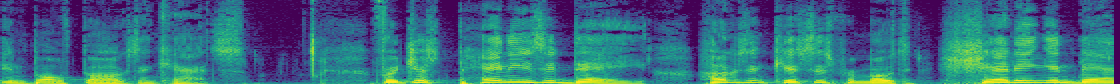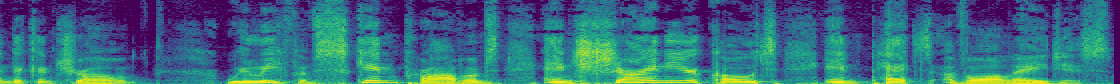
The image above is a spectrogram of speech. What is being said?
in both dogs and cats. For just pennies a day, Hugs and Kisses promotes shedding and dander control, relief of skin problems, and shinier coats in pets of all ages.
